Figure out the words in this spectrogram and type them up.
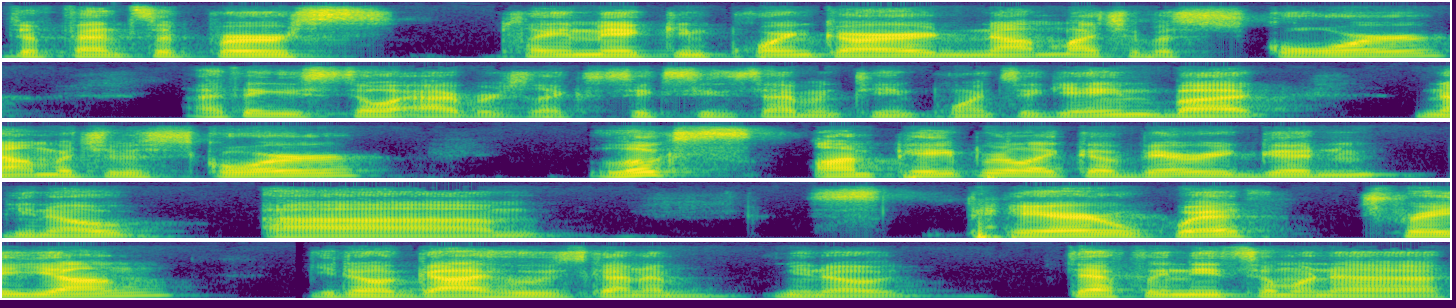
defensive first, playmaking point guard, not much of a scorer. I think he still averaged like 16, 17 points a game, but not much of a scorer. Looks on paper like a very good, you know, um, pair with Trae Young, you know, a guy who's going to, you know, definitely need someone to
